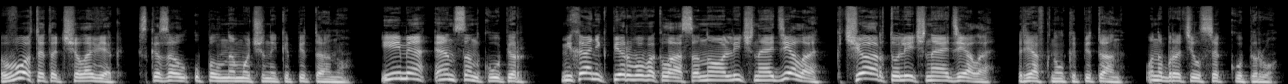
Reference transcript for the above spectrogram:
«Вот этот человек», – сказал уполномоченный капитану. «Имя Энсон Купер. Механик первого класса, но личное дело... К черту личное дело!» – рявкнул капитан. Он обратился к Куперу.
